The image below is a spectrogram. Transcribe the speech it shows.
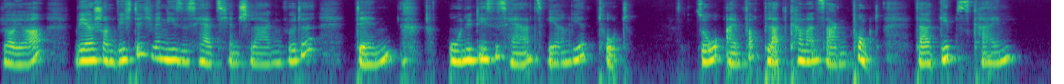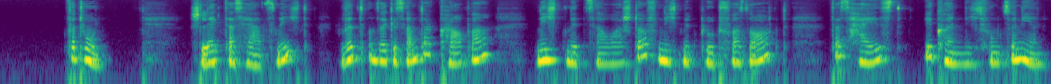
Ja, ja, wäre schon wichtig, wenn dieses Herzchen schlagen würde, denn ohne dieses Herz wären wir tot. So einfach platt kann man sagen. Punkt. Da gibt's kein Vertun. Schlägt das Herz nicht, wird unser gesamter Körper nicht mit Sauerstoff, nicht mit Blut versorgt. Das heißt, wir können nicht funktionieren.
